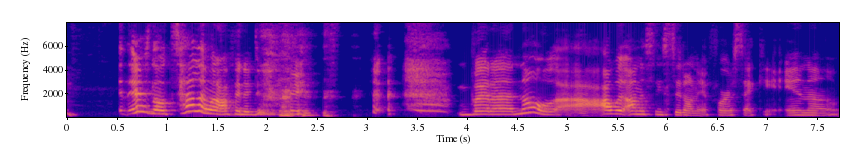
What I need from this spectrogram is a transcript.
there's no telling what I'm gonna do. but uh no, I, I would honestly sit on it for a second and uh,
